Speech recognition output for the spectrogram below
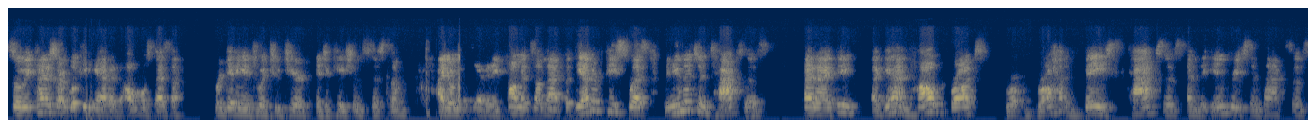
so we kind of start looking at it almost as a we're getting into a two-tiered education system i don't know if you have any comments on that but the other piece was when you mentioned taxes and i think again how broad broad-based taxes and the increase in taxes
